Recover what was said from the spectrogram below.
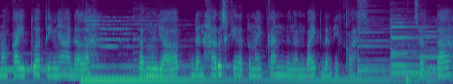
maka itu artinya adalah tanggung jawab dan harus kita tunaikan dengan baik dan ikhlas, serta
